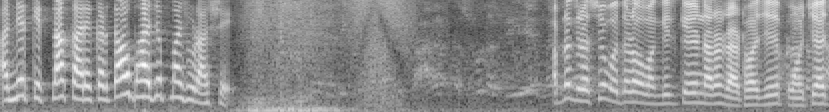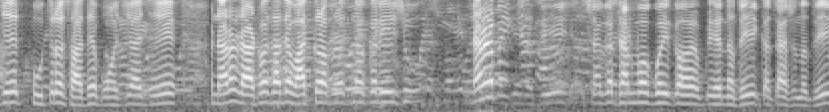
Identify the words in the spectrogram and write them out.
અન્ય કેટલાક કાર્યકર્તાઓ ભાજપમાં જોડાશે. આપણે દ્રશ્યો બતાડવા માંગીશ કે નારાયણ રાઠવા જે પહોંચ્યા છે પુત્ર સાથે પહોંચ્યા છે. નારાયણ રાઠવા સાથે વાત કરવા પ્રયત્ન કરીશું. નારાયણભાઈ. નથી સંગઠનમાં કોઈ એ નથી કચાશ નથી.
